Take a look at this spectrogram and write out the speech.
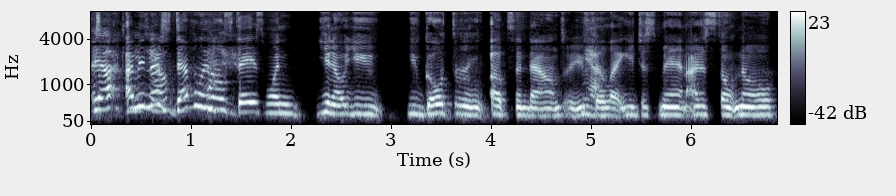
yeah i mean too. there's definitely those days when you know you you go through ups and downs or you Yeah. feel like you just man i just don't know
